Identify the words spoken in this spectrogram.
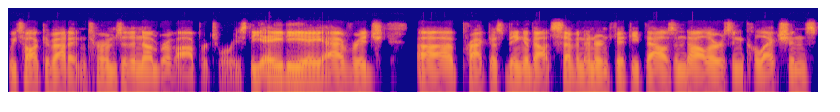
we talked about it in terms of the number of operatories. The ADA average uh, practice being about $750,000 in collections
